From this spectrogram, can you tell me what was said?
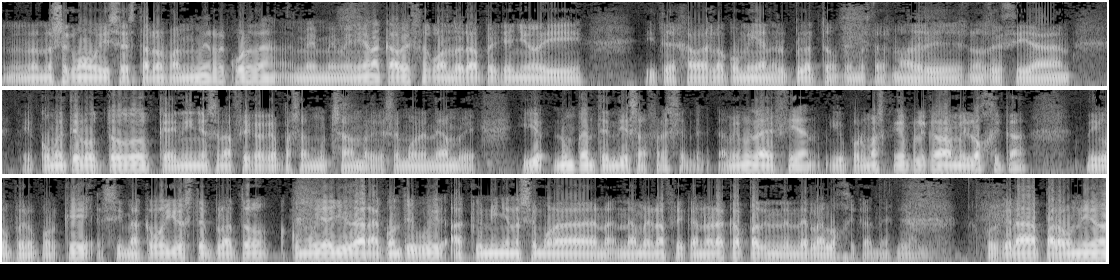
no, sé cómo veis esta norma, a mí me recuerda, me, me venía a la cabeza cuando era pequeño y, y te dejabas la comida en el plato, que nuestras madres nos decían, eh, comételo todo, que hay niños en África que pasan mucha hambre, que se mueren de hambre. Y yo nunca entendí esa frase. A mí me la decían, y por más que yo aplicaba mi lógica, digo, pero ¿por qué? Si me acabo yo este plato, ¿cómo voy a ayudar a contribuir a que un niño no se muera de hambre en África? No era capaz de entender la lógica. Porque era para un niño,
